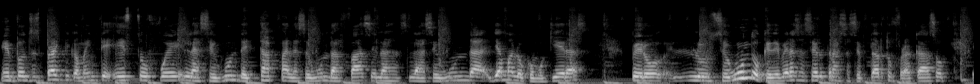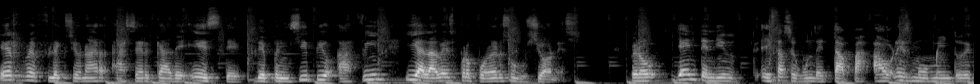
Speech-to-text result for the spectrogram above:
Entonces prácticamente esto fue la segunda etapa, la segunda fase, la, la segunda, llámalo como quieras, pero lo segundo que deberás hacer tras aceptar tu fracaso es reflexionar acerca de este, de principio a fin y a la vez proponer soluciones. Pero ya entendiendo esta segunda etapa, ahora es momento de,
